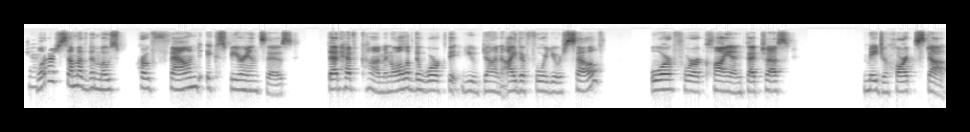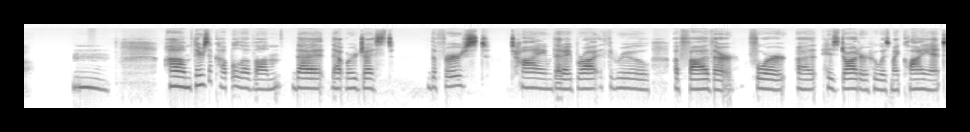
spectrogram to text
Sure. What are some of the most profound experiences that have come in all of the work that you've done, either for yourself or for a client that just made your heart stop? Mm. Um, there's a couple of them that that were just the first time that I brought through a father for uh, his daughter who was my client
